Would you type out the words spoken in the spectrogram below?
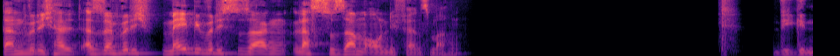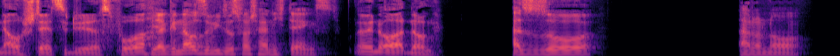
dann würde ich halt, also dann würde ich, maybe würde ich so sagen, lass zusammen OnlyFans machen. Wie genau stellst du dir das vor? Ja, genauso wie du es wahrscheinlich denkst. In Ordnung. Also so, I don't know.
